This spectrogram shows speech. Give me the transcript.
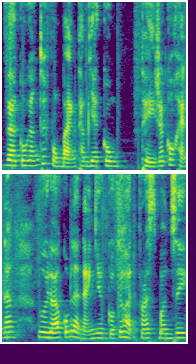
và cố gắng thuyết phục bạn tham gia cùng, thì rất có khả năng người đó cũng là nạn nhân của kế hoạch Fresh Ponzi.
